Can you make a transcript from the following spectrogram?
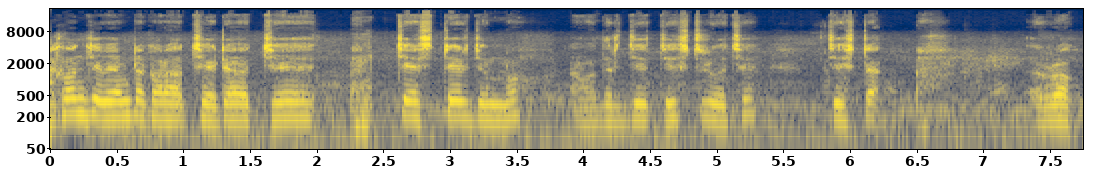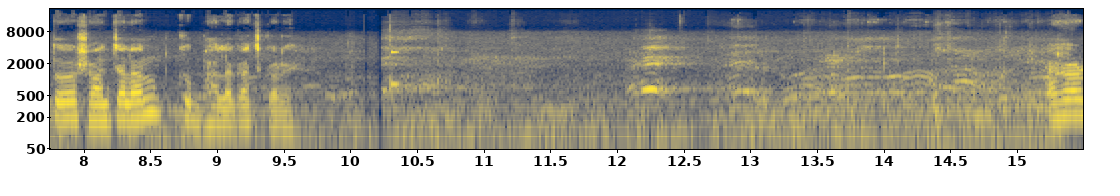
এখন যে ব্যায়ামটা করা হচ্ছে, এটা হচ্ছে চেস্টের জন্য। আমাদের যে চেস্ট রয়েছে চেস্টটা রক্ত সঞ্চালন খুব ভালো কাজ করে। এখন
